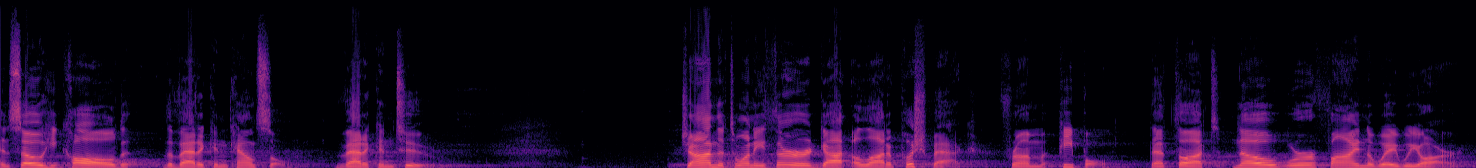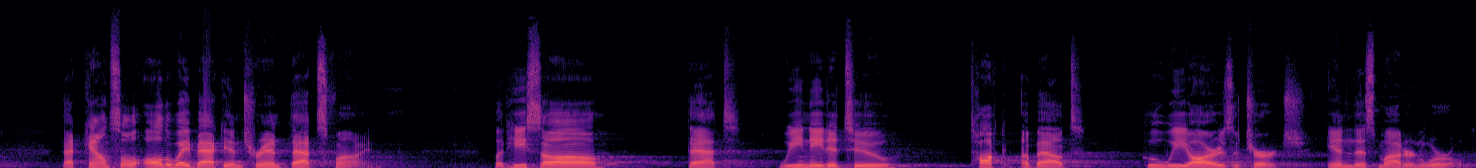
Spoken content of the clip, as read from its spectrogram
And so he called the Vatican Council, Vatican II. John the 23rd got a lot of pushback from people that thought, no, we're fine the way we are. That council, all the way back in Trent, that's fine. But he saw that we needed to talk about who we are as a church in this modern world.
